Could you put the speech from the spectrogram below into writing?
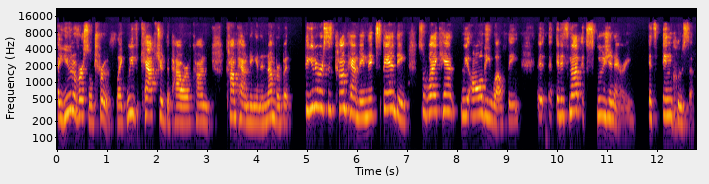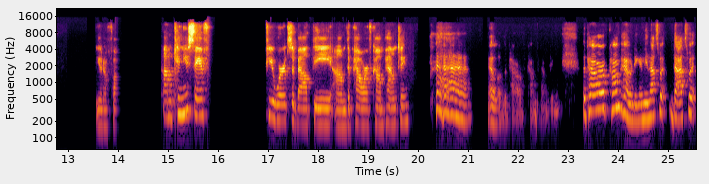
a universal truth, like we've captured the power of con- compounding in a number, but the universe is compounding and expanding. So why can't we all be wealthy? it, it is not exclusionary; it's inclusive. Beautiful. Um, can you say a few words about the um, the power of compounding? I love the power of compounding. The power of compounding. I mean, that's what that's what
